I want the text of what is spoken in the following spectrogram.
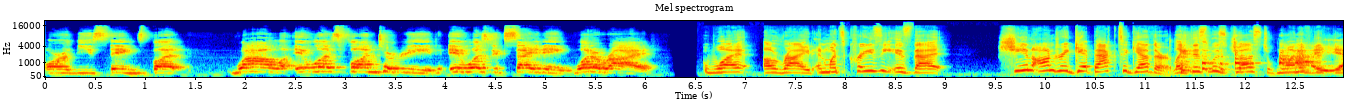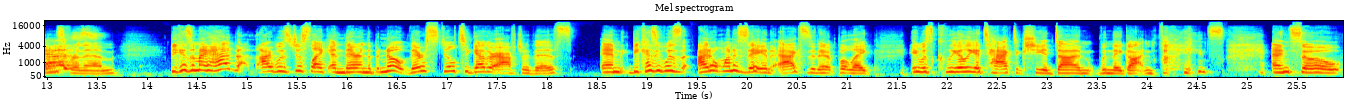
or these things, but wow, it was fun to read. It was exciting. What a ride. what a ride. And what's crazy is that she and Andre get back together. Like this was just one of the Yes. things for them. Because in my head, I was just like, and they're in the, no, they're still together after this. And because it was, I don't want to say an accident, but like it was clearly a tactic she had done when they got in fights. And so,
